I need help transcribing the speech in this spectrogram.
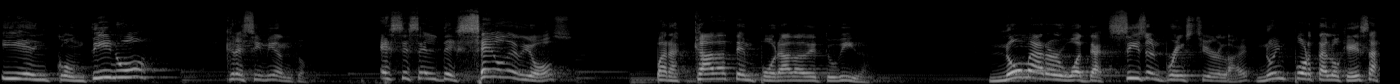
y en continuo crecimiento. Ese es el deseo de Dios para cada temporada de tu vida. No matter what that season brings to your life, no importa lo que esa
